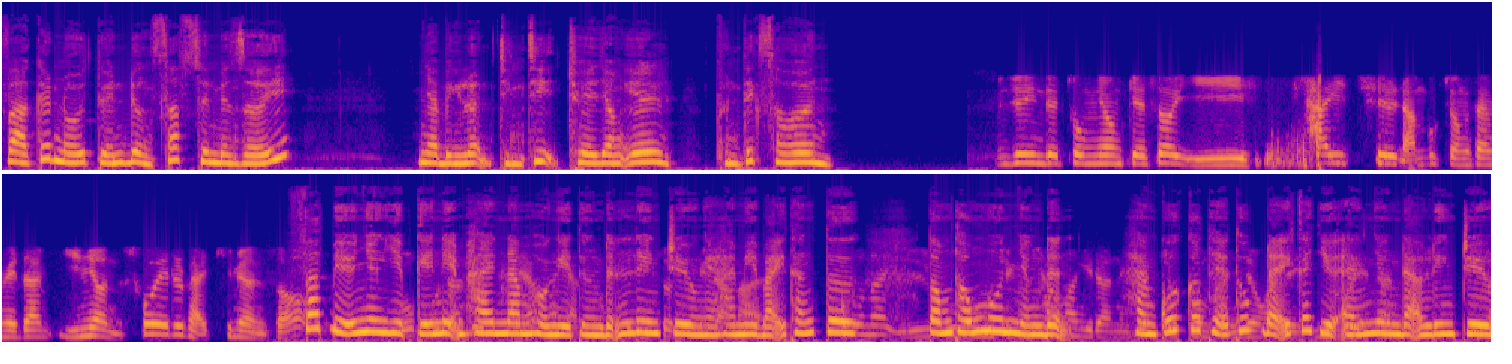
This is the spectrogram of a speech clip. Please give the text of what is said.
và kết nối tuyến đường sắt xuyên biên giới. Nhà bình luận chính trị Choi Young-il phân tích sâu hơn. Phát biểu nhân dịp kỷ niệm 2 năm Hội nghị thượng đỉnh liên triều ngày 27 tháng 4, Tổng thống Moon nhận định Hàn Quốc có thể thúc đẩy các dự án nhân đạo liên triều,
